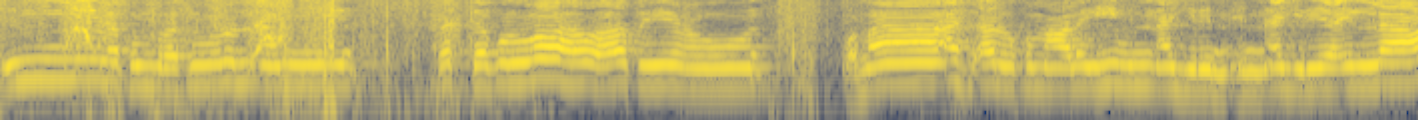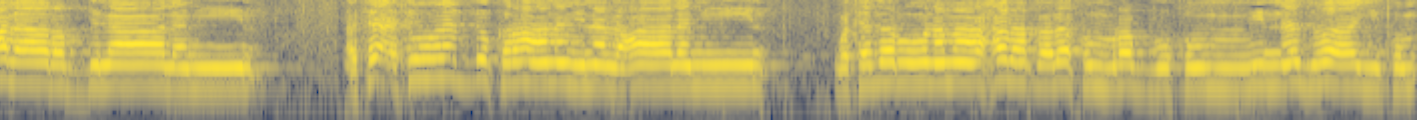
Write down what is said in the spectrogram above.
إني لكم رسول أمين. فاتقوا الله وأطيعون. وما أسألكم عليه من أجر إن أجري إلا على رب العالمين. أتأتون الذكران من العالمين؟ وتذرون ما خلق لكم ربكم من أزواجكم؟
